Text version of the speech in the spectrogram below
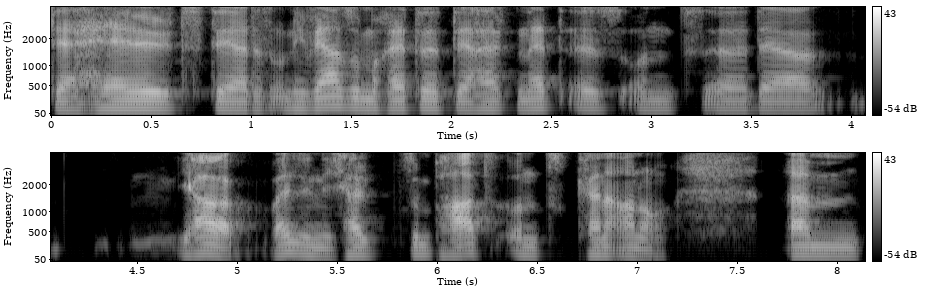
der Held, der das Universum rettet, der halt nett ist und äh, der, ja, weiß ich nicht, halt Sympath und keine Ahnung. Ähm,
